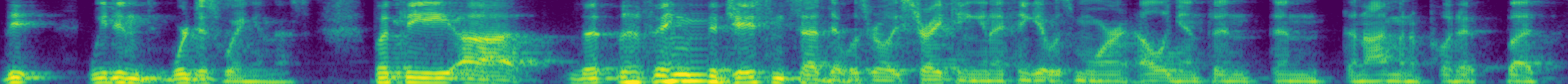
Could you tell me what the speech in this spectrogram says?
the we didn't we're just winging this but the uh the, the thing that jason said that was really striking and i think it was more elegant than than than i'm going to put it but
